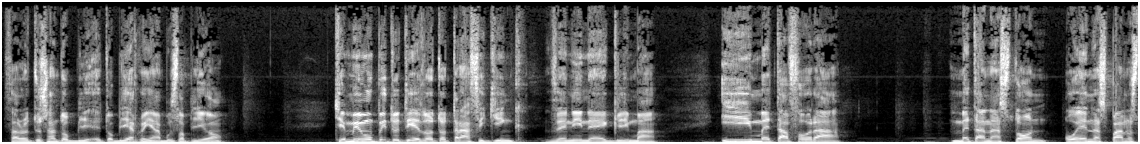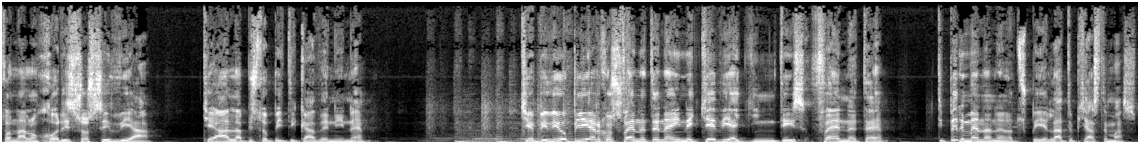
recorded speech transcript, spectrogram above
θα ρωτούσαν τον, πλη, τον πλοίαρχο για να μπουν στο πλοίο; Και μην μου πείτε ότι εδώ το trafficking δεν είναι έγκλημα ή η μεταφορά μεταναστών ο ένας πάνω στον άλλον χωρίς σωσίβια και άλλα πιστοποιητικά δεν είναι. Και επειδή ο πλοίαρχος φαίνεται να είναι και διακινητής, φαίνεται, τι περιμένανε να τους πει, ελάτε πιάστε μας.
